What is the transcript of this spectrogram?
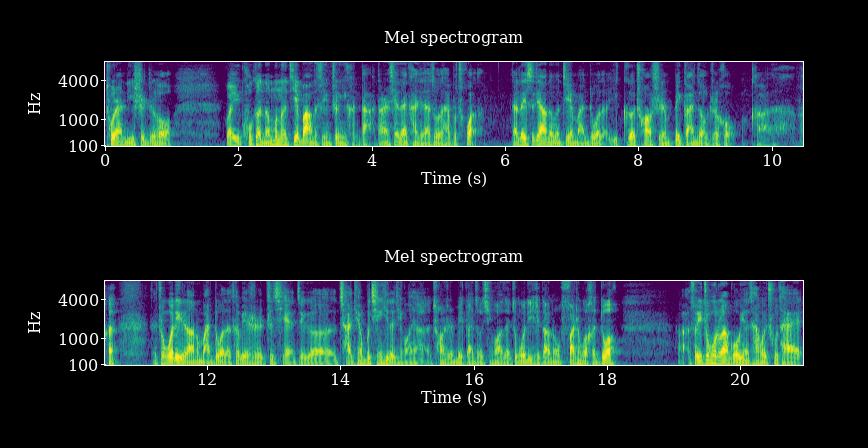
突然离世之后，关于库克能不能接棒的事情争议很大，当然现在看起来做的还不错了。但类似这样的问题也蛮多的。一个创始人被赶走之后，啊，在中国历史当中蛮多的，特别是之前这个产权不清晰的情况下，创始人被赶走情况，在中国历史当中发生过很多，啊，所以中国中央国务院才会出台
